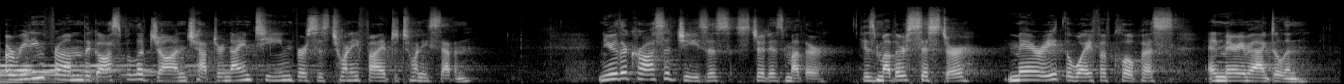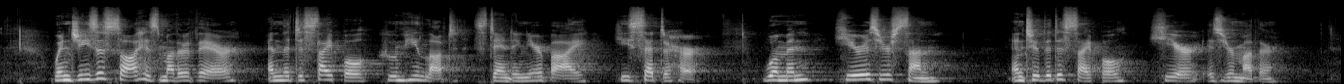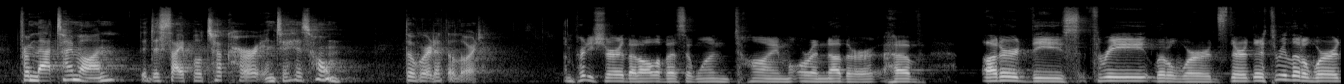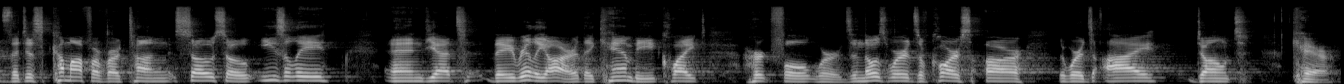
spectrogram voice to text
A reading from the Gospel of John, chapter 19, verses 25 to 27. Near the cross of Jesus stood his mother, his mother's sister, Mary, the wife of Clopas, and Mary Magdalene. When Jesus saw his mother there and the disciple whom he loved standing nearby, he said to her, Woman, here is your son, and to the disciple, Here is your mother. From that time on, the disciple took her into his home. The word of the Lord. I'm pretty sure that all of us at one time or another have uttered these three little words. They're, they're three little words that just come off of our tongue so, so easily, and yet they really are, they can be quite hurtful words. And those words, of course, are the words, I don't care.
